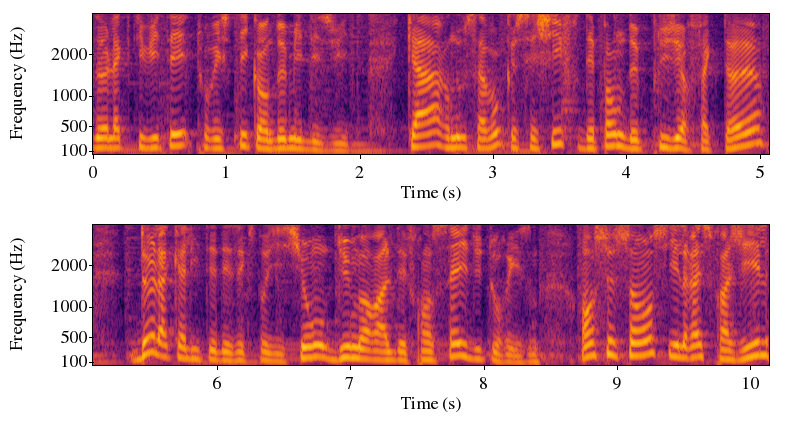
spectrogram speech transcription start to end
de l'activité touristique en 2018. Car nous savons que ces chiffres dépendent de plusieurs facteurs, de la qualité des expositions, du moral des Français et du tourisme. En ce sens, il reste fragile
